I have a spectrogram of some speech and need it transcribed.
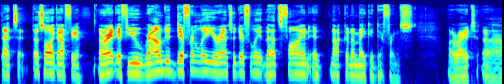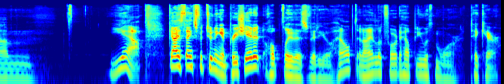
that's it. That's all I got for you. All right. If you rounded differently, your answer differently, that's fine. It's not going to make a difference. All right. Um, yeah. Guys, thanks for tuning in. Appreciate it. Hopefully this video helped, and I look forward to helping you with more. Take care.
